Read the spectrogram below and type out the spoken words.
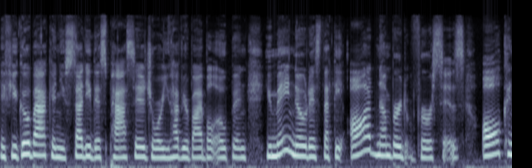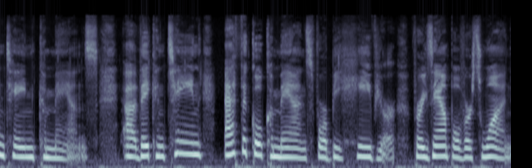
If you go back and you study this passage or you have your Bible open, you may notice that the odd numbered verses all contain commands. Uh, they contain ethical commands for behavior. For example, verse 1,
